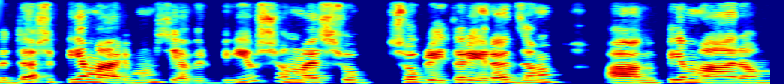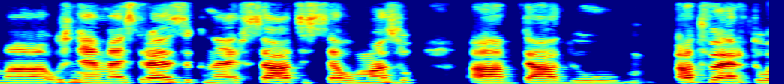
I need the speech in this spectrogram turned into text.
bet daži piemēri mums jau ir bijuši, un mēs šo, šobrīd arī redzam, nu, piemēram, uzņēmējs Rezeknē ir sācis savu mazu tādu atvērto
